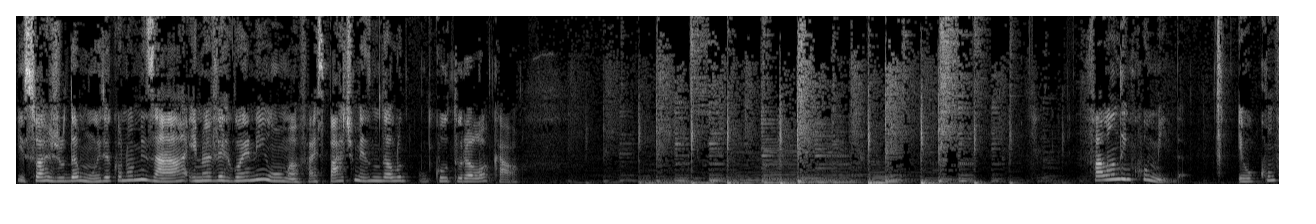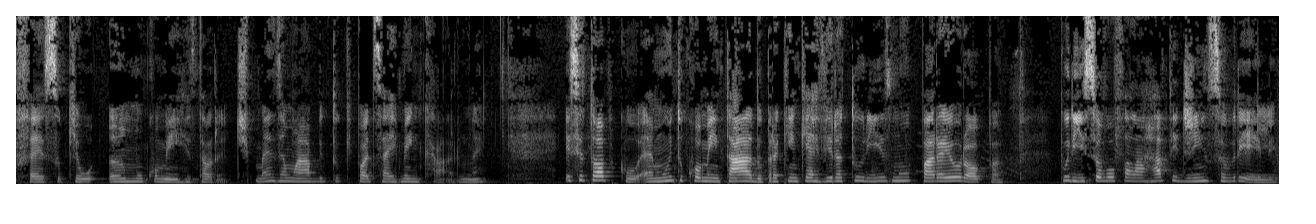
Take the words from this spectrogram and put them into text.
Isso ajuda muito a economizar e não é vergonha nenhuma, faz parte mesmo da cultura local. Falando em comida, eu confesso que eu amo comer em restaurante, mas é um hábito que pode sair bem caro, né? Esse tópico é muito comentado para quem quer vir a turismo para a Europa. Por isso eu vou falar rapidinho sobre ele.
